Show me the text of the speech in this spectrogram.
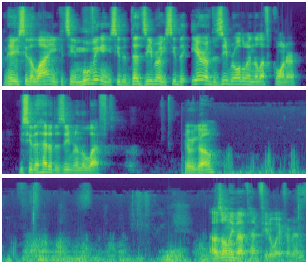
And here you see the lion, you can see him moving, and you see the dead zebra. You see the ear of the zebra all the way in the left corner. You see the head of the zebra on the left. Here we go. I was only about 10 feet away from him.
